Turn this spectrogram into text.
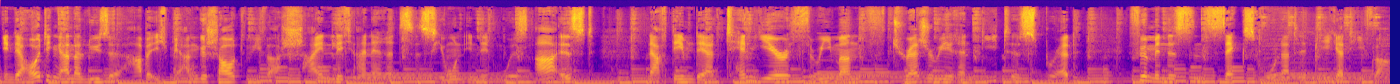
In der heutigen Analyse habe ich mir angeschaut, wie wahrscheinlich eine Rezession in den USA ist, nachdem der 10-Year 3-Month Treasury Rendite Spread für mindestens sechs Monate negativ war.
